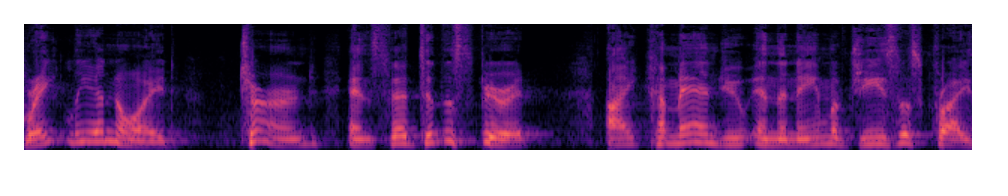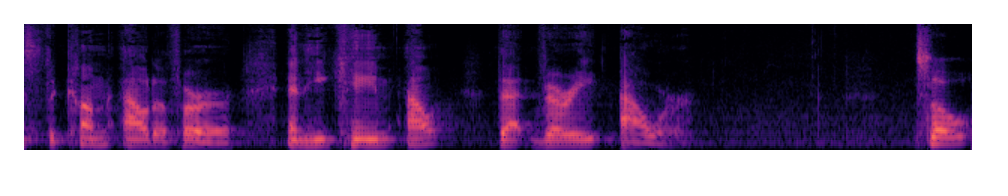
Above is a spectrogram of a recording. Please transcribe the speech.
greatly annoyed, turned and said to the Spirit, I command you in the name of Jesus Christ to come out of her. And he came out that very hour. So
